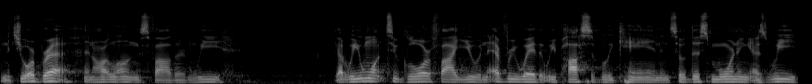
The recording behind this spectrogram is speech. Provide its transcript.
And it's your breath in our lungs, Father, and we God, we want to glorify you in every way that we possibly can. And so this morning, as we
